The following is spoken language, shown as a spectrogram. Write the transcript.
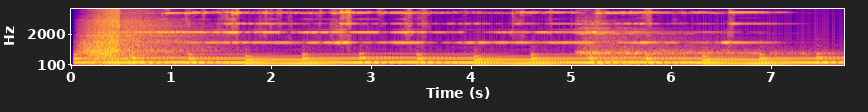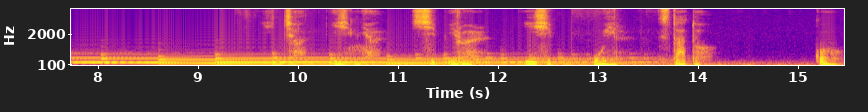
(2020년 11월 25일) 스타트 고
